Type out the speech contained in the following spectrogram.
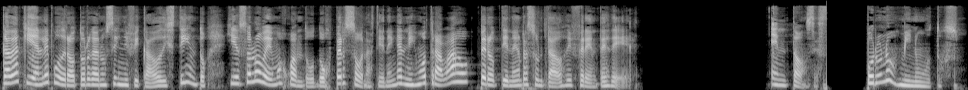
cada quien le podrá otorgar un significado distinto, y eso lo vemos cuando dos personas tienen el mismo trabajo, pero obtienen resultados diferentes de él. Entonces, por unos minutos,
